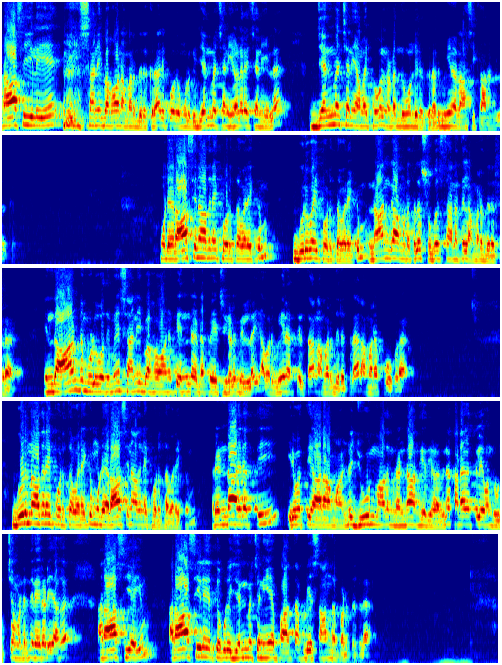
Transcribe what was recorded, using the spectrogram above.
ராசியிலேயே சனி பகவான் அமர்ந்திருக்கிறார். இப்போது உங்களுக்கு ஜென்ம சனி ஏழரை சனியில ஜென்ம சனி அமைப்புகள் நடந்து கொண்டு இருக்கிறது மீன ராசிக்காரர்களுக்கு. உங்களுடைய ராசிநாதனை பொறுத்த வரைக்கும் குருவை பொறுத்த வரைக்கும் நான்காம் இடத்துல சுகஸ்தானத்தில் அமர்ந்திருக்கிறார். இந்த ஆண்டு முழுவதுமே சனி பகவானுக்கு எந்த இடப்பெயர்ச்சிகளும் இல்லை. அவர் மீனத்தில் தான் அமர்ந்திருக்கிறார் அமரப்போகிறார். குருநாதரை பொறுத்த வரைக்கும் உடைய ராசிநாதனை பொறுத்த வரைக்கும் ரெண்டாயிரத்தி இருபத்தி ஆறாம் ஆண்டு ஜூன் மாதம் ரெண்டாம் தேதி அளவில் கடகத்திலே வந்து உச்சமடைந்து நேரடியாக ராசியையும் ராசியில இருக்கக்கூடிய ஜென்மச்சனியை பார்த்து அப்படியே சாந்தப்படுத்துகிறார்.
